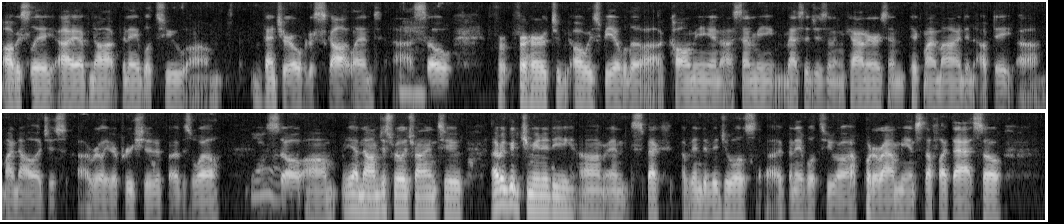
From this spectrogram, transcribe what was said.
obviously, I have not been able to um, venture over to Scotland. Uh, so for, for her to always be able to uh, call me and uh, send me messages and encounters and pick my mind and update uh, my knowledge is uh, really appreciative of as well. Yeah. So um, yeah, no, I'm just really trying to. I have a good community um, and spec of individuals uh, I've been able to uh, put around me and stuff like that. So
